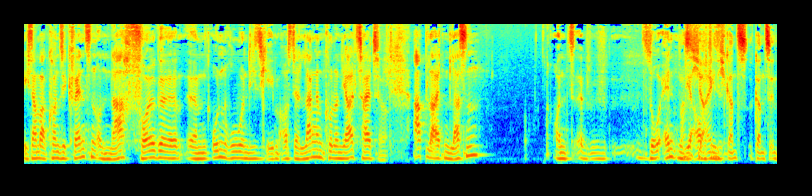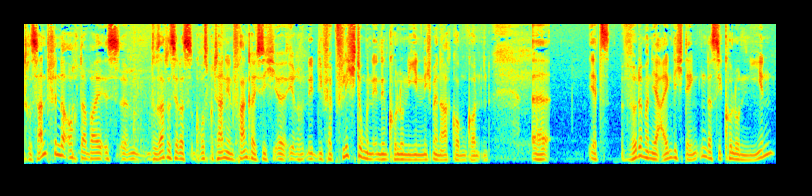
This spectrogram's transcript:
ich sag mal, Konsequenzen und Nachfolge, ähm, Unruhen, die sich eben aus der langen Kolonialzeit ja. ableiten lassen. Und äh, so enden Was wir auch. Was ich ja eigentlich ganz, ganz interessant finde auch dabei ist, ähm, du sagtest ja, dass Großbritannien und Frankreich sich äh, ihre, die Verpflichtungen in den Kolonien nicht mehr nachkommen konnten. Äh, jetzt würde man ja eigentlich denken, dass die Kolonien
